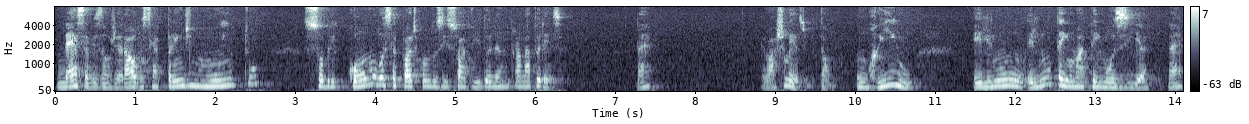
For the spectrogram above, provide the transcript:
nessa visão geral, você aprende muito sobre como você pode conduzir sua vida olhando para a natureza. Né? Eu acho mesmo. Então, um rio, ele não, ele não tem uma teimosia, né?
